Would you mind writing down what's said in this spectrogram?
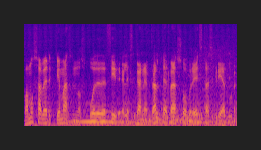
Vamos a ver qué más nos puede decir el escáner de Alterra sobre estas criaturas.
